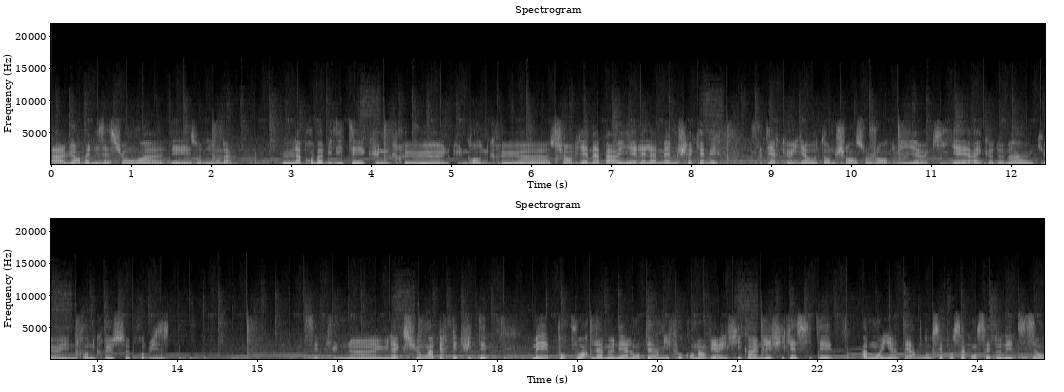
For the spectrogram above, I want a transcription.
à l'urbanisation euh, des zones inondables. La probabilité qu'une grande crue euh, survienne à Paris, elle est la même chaque année. C'est-à-dire qu'il y a autant de chances aujourd'hui euh, qu'hier et que demain qu'une grande crue se produise. C'est une action à perpétuité. Mais pour pouvoir la mener à long terme, il faut qu'on en vérifie quand même l'efficacité à moyen terme. Donc c'est pour ça qu'on s'est donné 10 ans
